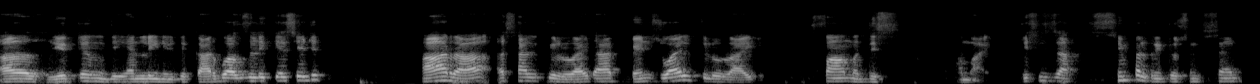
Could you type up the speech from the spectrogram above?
or reacting the aniline with the carboxylic acid or uh, acyl chloride or benzoyl chloride form this amide. This is a simple retrosynthesis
